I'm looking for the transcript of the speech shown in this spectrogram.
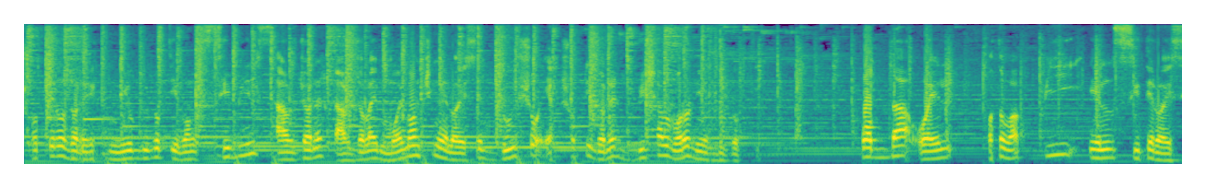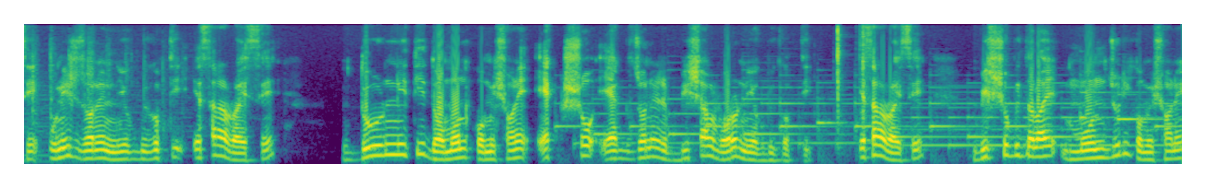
সতেরো জনের একটি নিয়োগ বিজ্ঞপ্তি এবং সিভিল সার্জনের কার্যালয় ময়মনসিংহে রয়েছে দুইশো একষট্টি জনের বিশাল বড় নিয়োগ বিজ্ঞপ্তি। পদ্মা অয়েল অথবা পিএলসিতে রয়েছে উনিশ জনের নিয়োগ বিজ্ঞপ্তি। এছাড়া রয়েছে দুর্নীতি দমন কমিশনে একশো এক জনের বিশাল বড় নিয়োগ বিজ্ঞপ্তি। এছাড়া রয়েছে, বিশ্ববিদ্যালয় মঞ্জুরি কমিশনে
